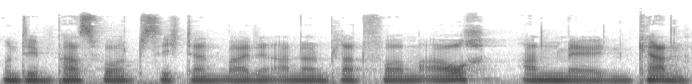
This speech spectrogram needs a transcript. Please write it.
und dem Passwort sich dann bei den anderen Plattformen auch anmelden kann.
